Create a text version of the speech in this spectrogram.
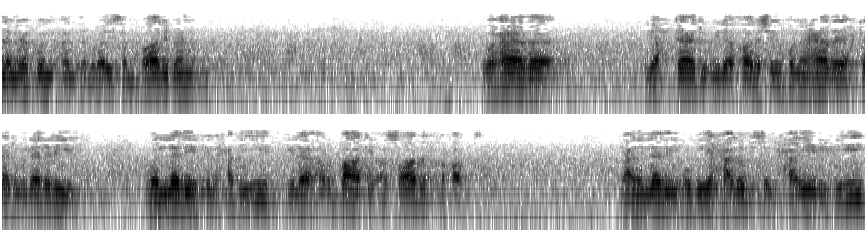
لم يكن الإبريسم غالبا وهذا يحتاج إلى قال شيخنا هذا يحتاج إلى دليل. والذي في الحديث إلى أربعة أصابع فقط. يعني الذي أبيح لبس الحرير فيه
